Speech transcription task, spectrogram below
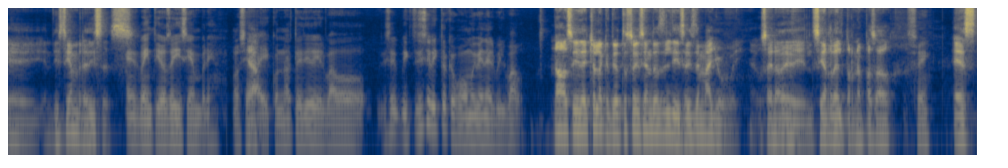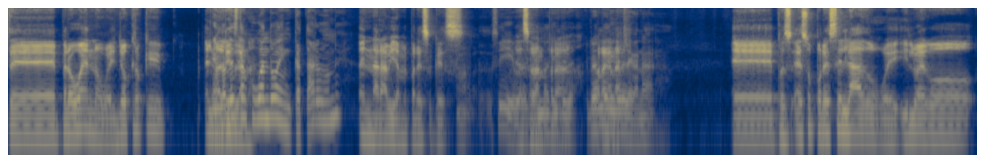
en diciembre dices. El 22 de diciembre. O sea, ahí con Atlético de Bilbao. Dice, dice Víctor que jugó muy bien el Bilbao. No, sí, de hecho la que yo te estoy diciendo es del 16 de mayo, güey. O sea, era del cierre del torneo pasado. Sí. Este, pero bueno, güey, yo creo que el ¿En dónde están jugando? ¿En Qatar o dónde? En Arabia, me parece que es. Ah, sí, ya se van para, Real Madrid ganar. Debe ganar. Eh, pues eso por ese lado, güey. Y luego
